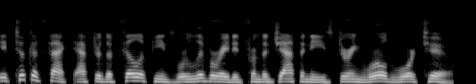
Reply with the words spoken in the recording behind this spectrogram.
It took effect after the Philippines were liberated from the Japanese during World War II.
